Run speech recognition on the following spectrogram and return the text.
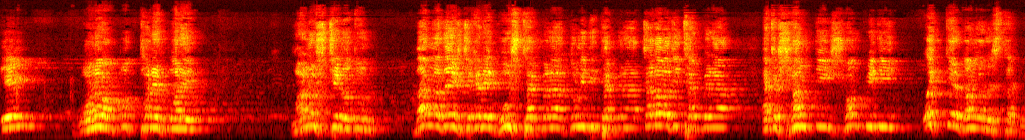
এই গণ অভ্যুত্থানের পরে মানুষ যে নতুন, বাংলাদেশ যেখানে ঘুষ থাকবে না, দুর্নীতি থাকবে না, চাঁদাবাজি থাকবে না, একটা শান্তি সম্প্রীতি ঐক্যের বাংলাদেশ থাকবে।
